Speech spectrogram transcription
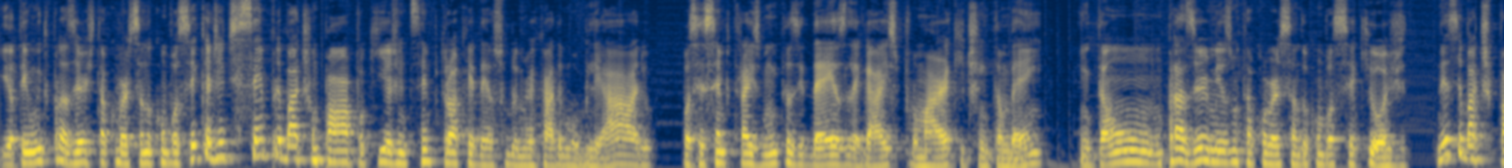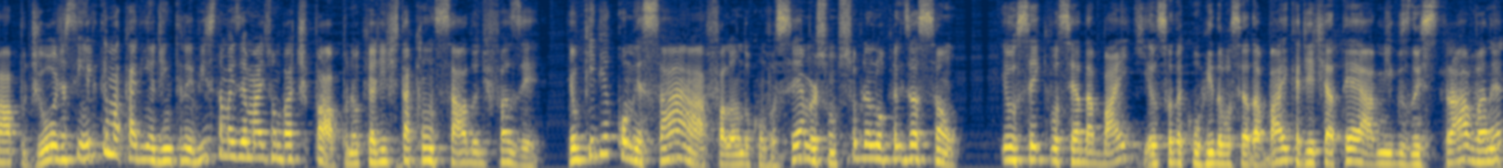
E eu tenho muito prazer de estar conversando com você, que a gente sempre bate um papo aqui, a gente sempre troca ideia sobre o mercado imobiliário. Você sempre traz muitas ideias legais para o marketing também. Então, um prazer mesmo estar conversando com você aqui hoje. Nesse bate-papo de hoje, assim, ele tem uma carinha de entrevista, mas é mais um bate-papo, né? O que a gente está cansado de fazer. Eu queria começar falando com você, Emerson, sobre a localização. Eu sei que você é da bike, eu sou da corrida, você é da bike, a gente é até amigos no Strava, né?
